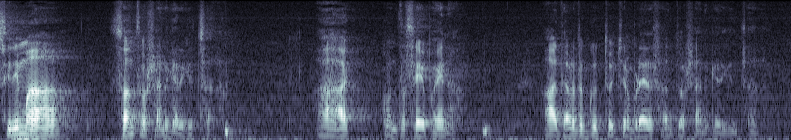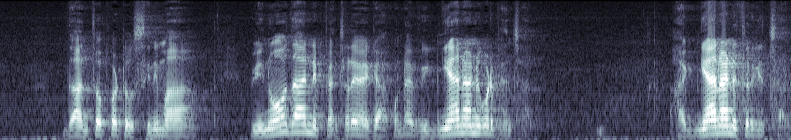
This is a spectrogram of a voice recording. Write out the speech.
సినిమా సంతోషాన్ని కలిగించాలి. ఆ కొంతసేపు అయినా ఆ తర్వాత గుర్తొచ్చినప్పుడు అయినా సంతోషాన్ని కలిగించాలి. దాంతోపాటు సినిమా వినోదాన్ని పెంచడమే కాకుండా విజ్ఞానాన్ని కూడా పెంచాలి. అజ్ఞానాన్ని తొలగించాలి.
